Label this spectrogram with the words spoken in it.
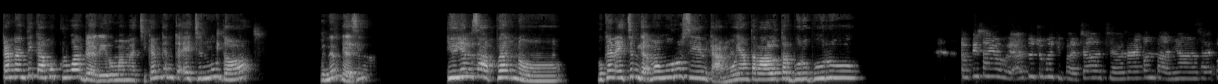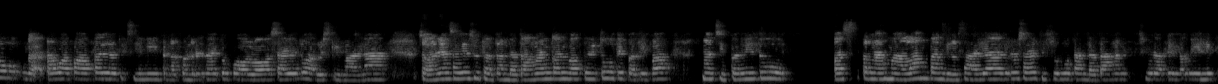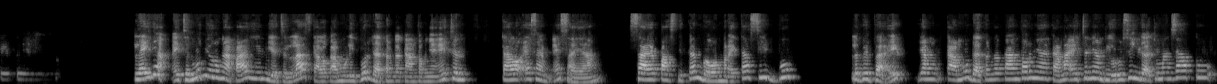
Kan nanti kamu keluar dari rumah majikan kan ke agentmu toh? Bener gak sih? Yuk yang sabar no. Bukan agent nggak mau ngurusin, kamu yang terlalu terburu-buru. Tapi saya WA itu cuma dibaca aja. Saya kan tanya, saya tuh nggak tahu apa-apa ya di sini. Benar-benar saya itu polos. Saya itu harus gimana? Soalnya saya sudah tanda tangan kan waktu itu tiba-tiba majikan itu pas tengah malam panggil saya, terus saya disuruh tanda tangan surat interminate itu. Lah iya, agentmu nyuruh ngapain? Ya jelas kalau kamu libur datang ke kantornya agent. Kalau SMS sayang, saya pastikan bahwa mereka sibuk. Lebih baik yang kamu datang ke kantornya karena agent yang diurusin nggak cuma satu.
